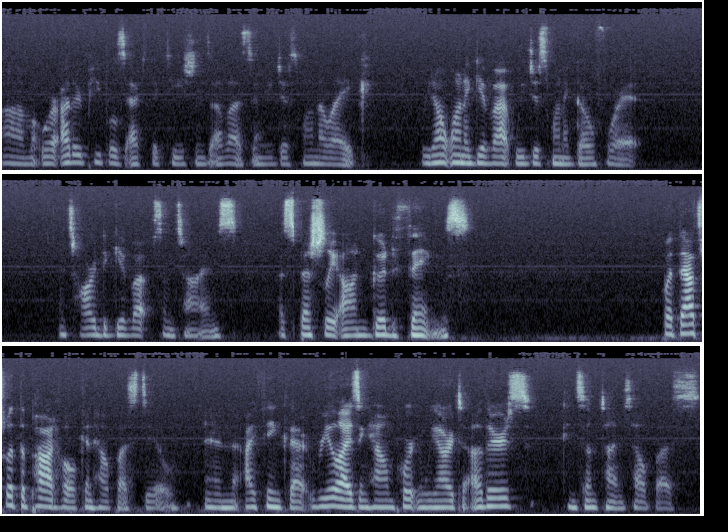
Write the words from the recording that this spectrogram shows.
um, or other people's expectations of us, and we just want to like we don't want to give up. We just want to go for it. It's hard to give up sometimes, especially on good things. But that's what the pothole can help us do. And I think that realizing how important we are to others can sometimes help us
